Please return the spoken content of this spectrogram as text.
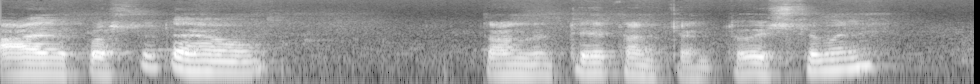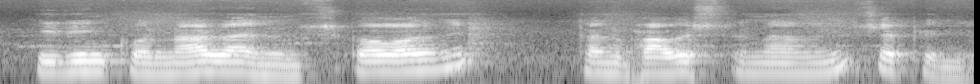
ఆయన ప్రస్తుతం తనంటే తనకు ఎంతో ఇష్టమని ఇది ఇంకొన్నాళ్ళు ఆయన ఉంచుకోవాలని తను భావిస్తున్నానని చెప్పింది.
